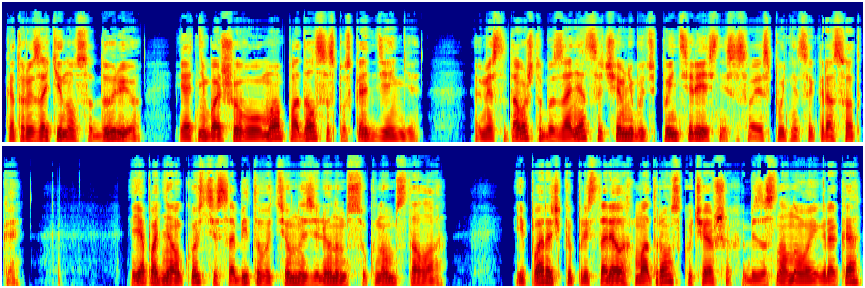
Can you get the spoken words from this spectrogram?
который закинулся дурью и от небольшого ума подался спускать деньги, вместо того, чтобы заняться чем-нибудь поинтереснее со своей спутницей-красоткой. Я поднял кости с обитого темно-зеленым сукном стола, и парочка престарелых матрон, скучавших без основного игрока,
